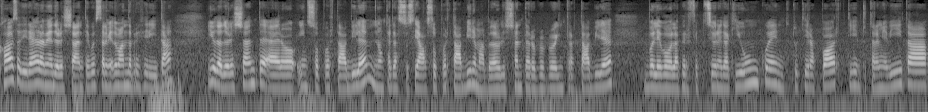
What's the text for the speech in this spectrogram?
Cosa direi alla mia adolescente? Questa è la mia domanda preferita. Io da adolescente ero insopportabile, non che adesso sia sopportabile, ma da adolescente ero proprio intrattabile. Volevo la perfezione da chiunque, in tutti i rapporti, in tutta la mia vita,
